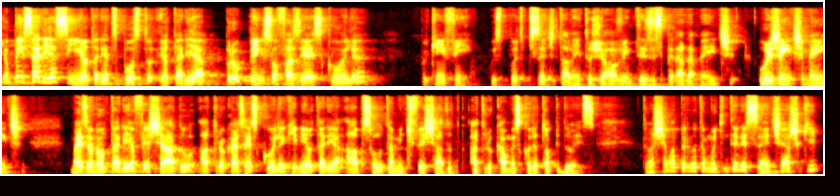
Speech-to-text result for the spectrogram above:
Eu pensaria assim, eu estaria disposto, eu estaria propenso a fazer a escolha, porque, enfim, o Spurs precisa de talento jovem desesperadamente, urgentemente, mas eu não estaria fechado a trocar essa escolha, que nem eu estaria absolutamente fechado a trocar uma escolha top 2. Então achei uma pergunta muito interessante, acho que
